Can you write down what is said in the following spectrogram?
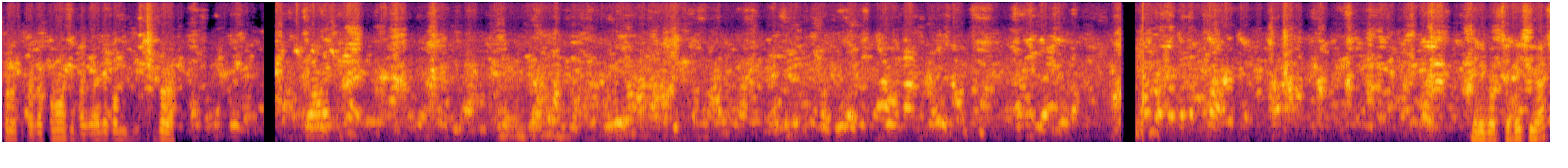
ষোলোশো টাকা পনেরোশো টাকা এরকম জোড়া। এদিকে হচ্ছে দেশি হাঁস।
